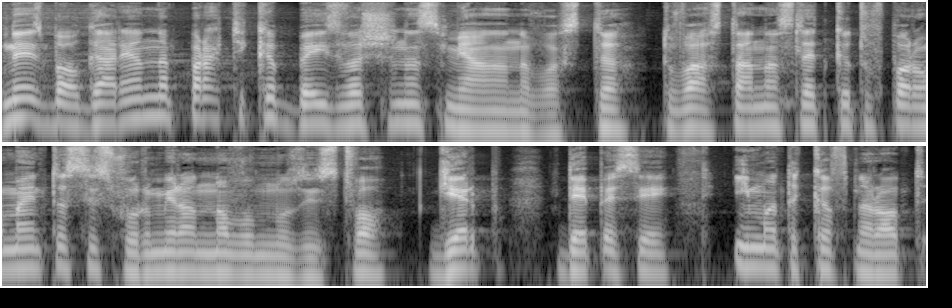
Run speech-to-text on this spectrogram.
Днес България на практика бе извършена смяна на властта. Това стана след като в парламента се сформира ново мнозинство. ГЕРБ, ДПС, има такъв народ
